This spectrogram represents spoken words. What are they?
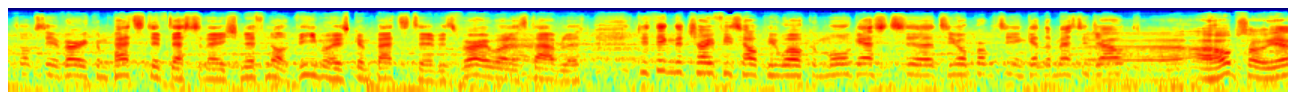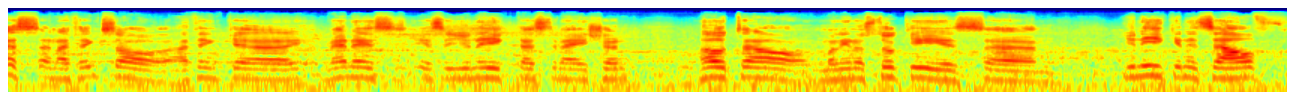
It's obviously a very competitive destination, if not the most competitive. It's very well established. Do you think the trophies help you welcome more guests uh, to your property and get the message out? Uh, I hope so, yes, and I think so. I think uh, Venice is a unique destination. Hotel Molino Stucky is um, unique in itself,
